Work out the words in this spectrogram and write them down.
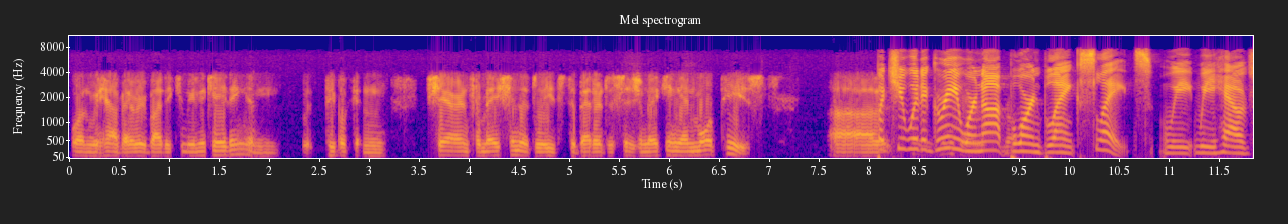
when we have everybody communicating, and people can share information. It leads to better decision making and more peace. Uh, but you would agree we're not born blank slates. We we have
